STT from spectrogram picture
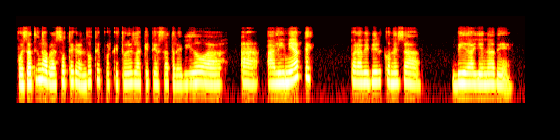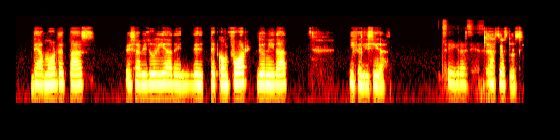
Pues date un abrazote grandote porque tú eres la que te has atrevido a, a, alinearte para vivir con esa vida llena de, de amor, de paz, de sabiduría, de, de, de confort, de unidad y felicidad. Sí, gracias. Gracias, Lucy.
